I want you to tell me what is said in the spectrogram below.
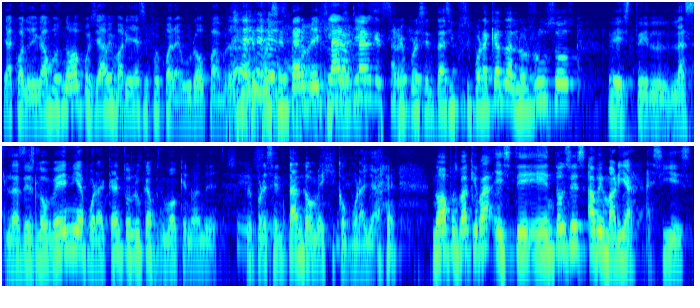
ya cuando digamos, no, pues ya Ave María ya se fue para Europa, ¿verdad? A representar México. Claro, claro que sí. A representar, si, si por acá andan los rusos, este, las, las de Eslovenia, por acá en Toluca, pues de modo que no ande Sí, representando México por allá. No, pues va que va, este, entonces Ave María, así es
